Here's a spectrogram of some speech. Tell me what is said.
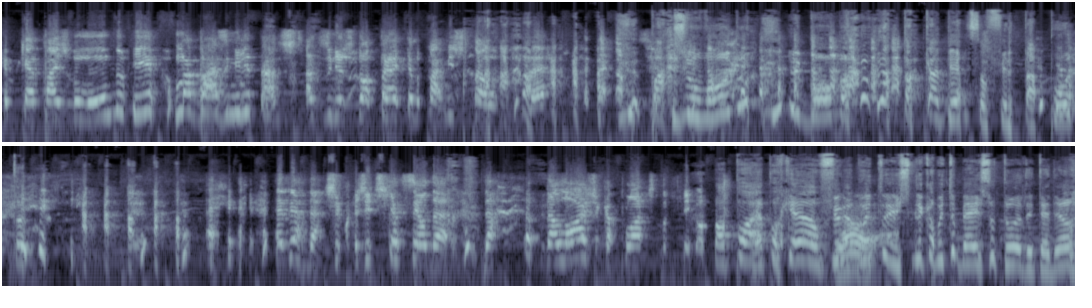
eu quero paz no mundo e uma base militar dos Estados Unidos do OTAN aqui no Parmistão, né? Paz no mundo e bomba na tua cabeça, filho da puta. É verdade, Chico, a gente esqueceu da, da, da lógica plot do filme. Mas, porra, é porque o filme Não, é muito, explica muito bem isso tudo, entendeu?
